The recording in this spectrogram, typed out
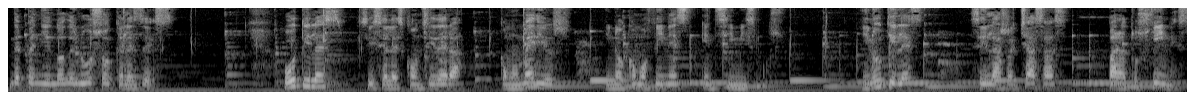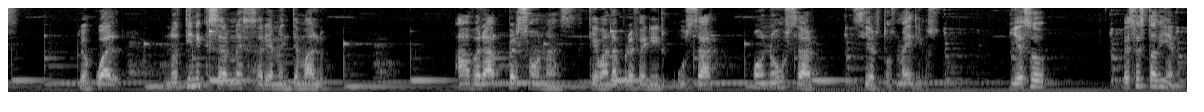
dependiendo del uso que les des. Útiles si se les considera como medios y no como fines en sí mismos inútiles si las rechazas para tus fines, lo cual no tiene que ser necesariamente malo. Habrá personas que van a preferir usar o no usar ciertos medios. Y eso, eso está bien.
